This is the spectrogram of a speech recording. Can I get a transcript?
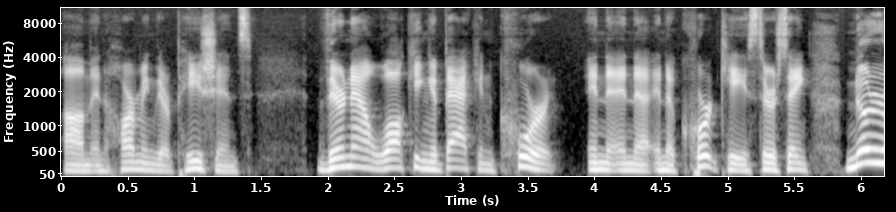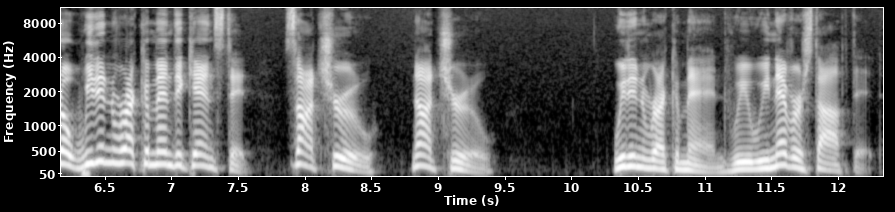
um, and harming their patients, they're now walking it back in court in in a, in a court case. They're saying, no, no, no, we didn't recommend against it. It's not true. Not true. We didn't recommend. We we never stopped it.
